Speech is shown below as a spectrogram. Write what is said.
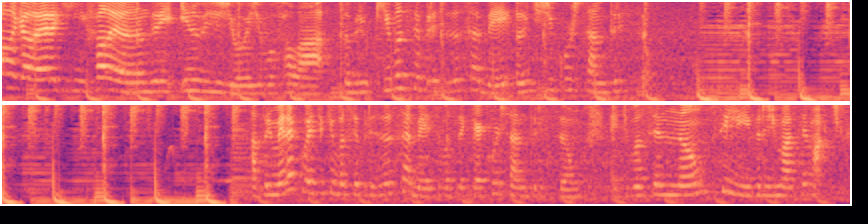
Fala galera, aqui quem fala é a Andri e no vídeo de hoje eu vou falar sobre o que você precisa saber antes de cursar nutrição. A primeira coisa que você precisa saber se você quer cursar nutrição é que você não se livre de matemática.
